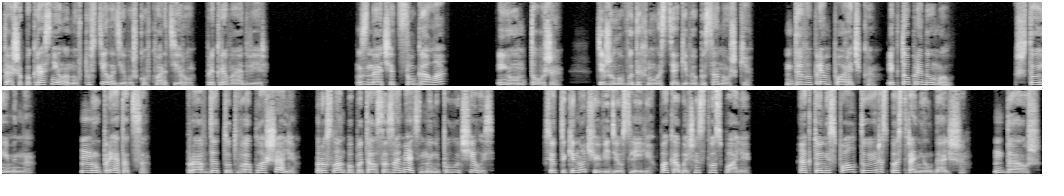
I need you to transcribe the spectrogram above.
Таша покраснела, но впустила девушку в квартиру, прикрывая дверь. «Значит, солгала?» И он тоже. Тяжело выдохнула, стягивая босоножки. «Да вы прям парочка. И кто придумал?» «Что именно?» «Ну, прятаться. Правда, тут вы оплошали. Руслан попытался замять, но не получилось все таки ночью видео слили, пока большинство спали. А кто не спал, то и распространил дальше. Да уж,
